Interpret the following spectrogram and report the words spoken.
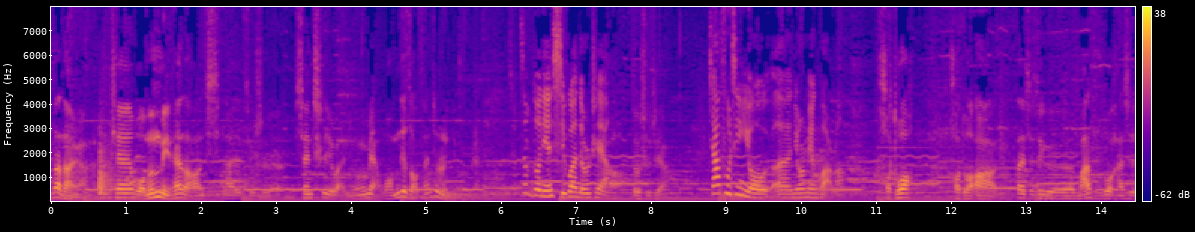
那当然，天我们每天早上起来就是先吃一碗牛肉面，我们的早餐就是牛肉面这么多年习惯都是这样。啊，都是这样，家附近有呃牛肉面馆吗？好多，好多啊。但是这个马祖路还是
